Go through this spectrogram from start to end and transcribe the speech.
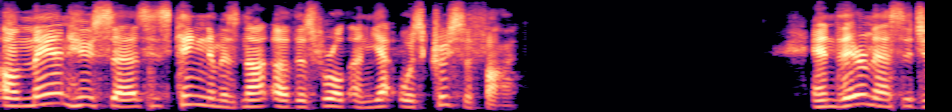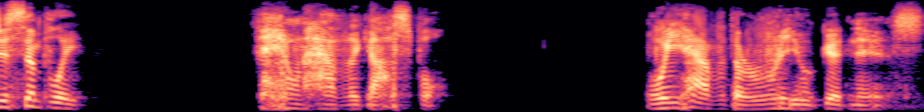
A man who says his kingdom is not of this world and yet was crucified. And their message is simply they don't have the gospel. We have the real good news.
